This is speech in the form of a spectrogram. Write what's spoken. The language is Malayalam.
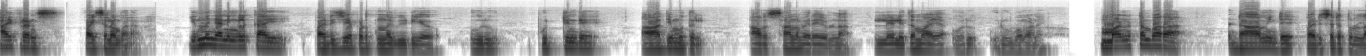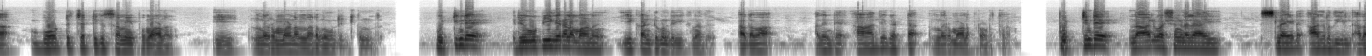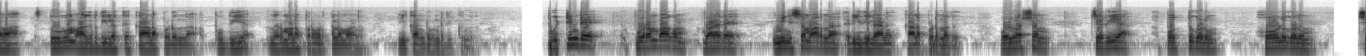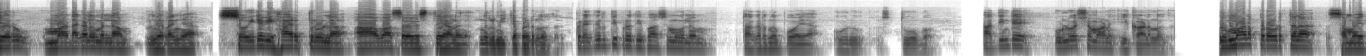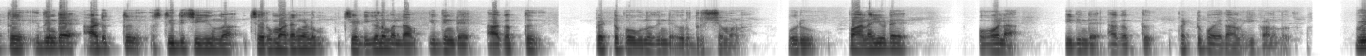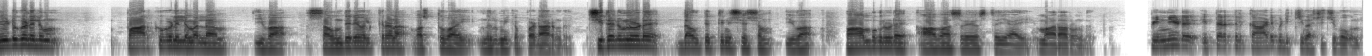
ഹായ് ഫ്രണ്ട്സ് ഒമ്പല ഇന്ന് ഞാൻ നിങ്ങൾക്കായി പരിചയപ്പെടുത്തുന്ന വീഡിയോ ഒരു പുറ്റിന്റെ ആദ്യം മുതൽ അവസാനം വരെയുള്ള ലളിതമായ ഒരു രൂപമാണ്. മണ്ണട്ടമ്പാറ ഡാമിന്റെ പരിസരത്തുള്ള ബോട്ട് ചട്ടിക്ക് സമീപമാണ് ഈ നിർമ്മാണം നടന്നുകൊണ്ടിരിക്കുന്നത്. പുറ്റിന്റെ രൂപീകരണമാണ് ഈ കണ്ടുകൊണ്ടിരിക്കുന്നത് അഥവാ അതിന്റെ ആദ്യഘട്ട നിർമ്മാണ പ്രവർത്തനം. പുറ്റിന്റെ നാല് വശങ്ങളിലായി സ്ലൈഡ് ആകൃതിയിൽ അഥവാ സ്തൂപം ആകൃതിയിലൊക്കെ കാണപ്പെടുന്ന പുതിയ നിർമ്മാണ പ്രവർത്തനമാണ് ഈ കണ്ടുകൊണ്ടിരിക്കുന്നത്. പുറ്റിന്റെ പുറംഭാഗം വളരെ മിനുസമാർന്ന രീതിയിലാണ് കാണപ്പെടുന്നത്. ഉൾവശം ചെറിയ പൊത്തുകളും ഹോളുകളും ചെറു മടകളുമെല്ലാം നിറഞ്ഞ സ്വൈരവിഹാരത്തിനുള്ള ആവാസ വ്യവസ്ഥയാണ് നിർമ്മിക്കപ്പെടുന്നത്. പ്രകൃതി പ്രതിഭാസം മൂലം തകർന്നു പോയ ഒരു സ്തൂപം. അതിന്റെ ഉൾവശമാണ് ഈ കാണുന്നത്. നിർമ്മാണ പ്രവർത്തന സമയത്ത് ഇതിന്റെ അടുത്ത് സ്ഥിതി ചെയ്യുന്ന ചെറുമരങ്ങളും ചെടികളുമെല്ലാം ഇതിന്റെ അകത്ത് പെട്ടുപോകുന്നതിന്റെ ഒരു ദൃശ്യമാണ്. ഒരു പനയുടെ ഓല ഇതിന്റെ അകത്ത് പെട്ടുപോയതാണ് ഈ കാണുന്നത്. വീടുകളിലും പാർക്കുകളിലുമെല്ലാം ഇവ സൗന്ദര്യവൽക്കരണ വസ്തുവായി നിർമ്മിക്കപ്പെടാറുണ്ട്. ചിതലുകളുടെ ദൗത്യത്തിനു ശേഷം ഇവ പാമ്പുകളുടെ ആവാസ വ്യവസ്ഥയായി മാറാറുണ്ട്. പിന്നീട് ഇത്തരത്തിൽ കാട് പിടിച്ച് നശിച്ചു പോകുന്നു.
